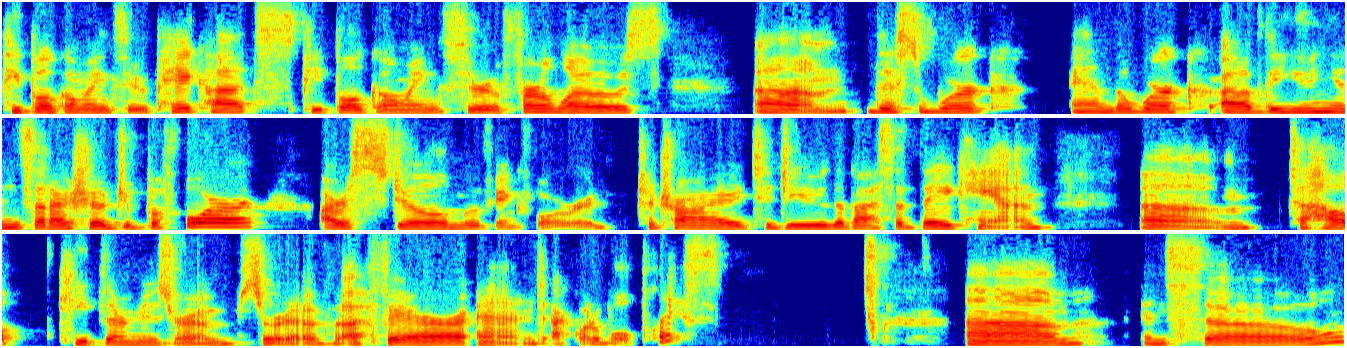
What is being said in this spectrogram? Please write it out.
people going through pay cuts, people going through furloughs, um, this work and the work of the unions that I showed you before are still moving forward to try to do the best that they can um, to help keep their newsroom sort of a fair and equitable place. Um, and so,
